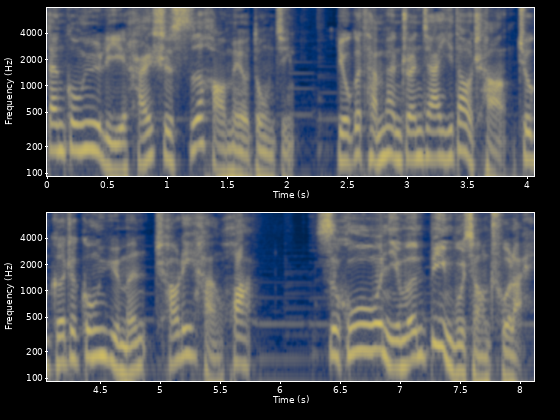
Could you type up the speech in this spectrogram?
但公寓里还是丝毫没有动静。有个谈判专家一到场，就隔着公寓门朝里喊话，似乎你们并不想出来。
